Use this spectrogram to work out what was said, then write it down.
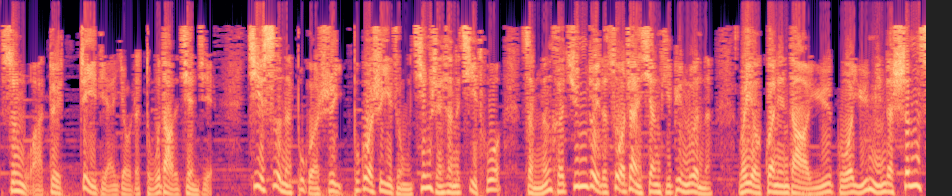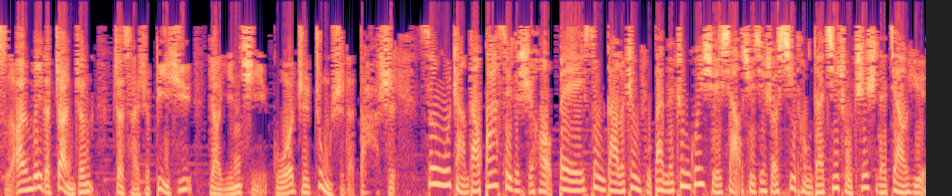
孙武啊对这一点有着独到的见解。祭祀呢，不过是不过是一种精神上的寄托，怎么能和军队的作战相提并论呢？唯有关联到于国于民的生死安危的战争，这才是必须要引起国之重视的大事。孙武长到八岁的时候，被送到了政府办的正规学校去接受系统的基础知识的教育。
